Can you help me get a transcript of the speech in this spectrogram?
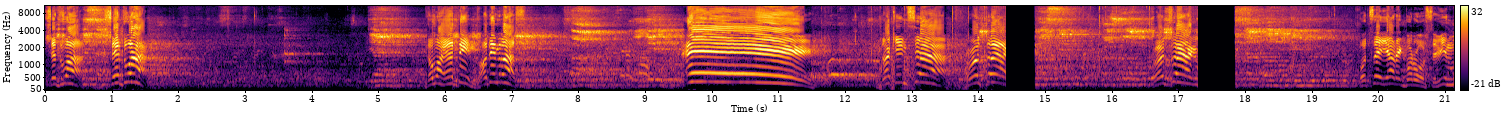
Ще два. Ще два. Давай, один. Один раз. Ей! До кінця. Отак. Отак. Оце Ярик боровся. Він,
